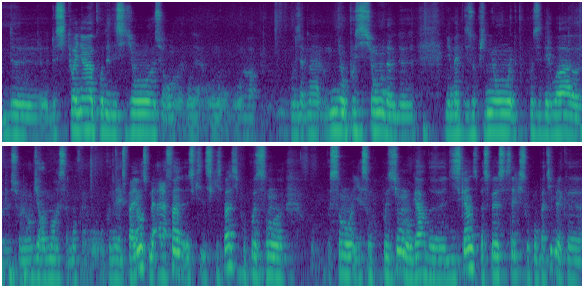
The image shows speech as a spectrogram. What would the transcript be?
de, citoyens pour des décisions. On les a mis en position de, de- d'émettre des opinions et de proposer des lois euh, sur l'environnement récemment. Enfin, on connaît l'expérience, mais à la fin, ce qui, ce qui se passe, ils proposent 100, 100 il y a 100 propositions, on en garde euh, 10-15 parce que c'est celles qui sont compatibles avec, euh,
